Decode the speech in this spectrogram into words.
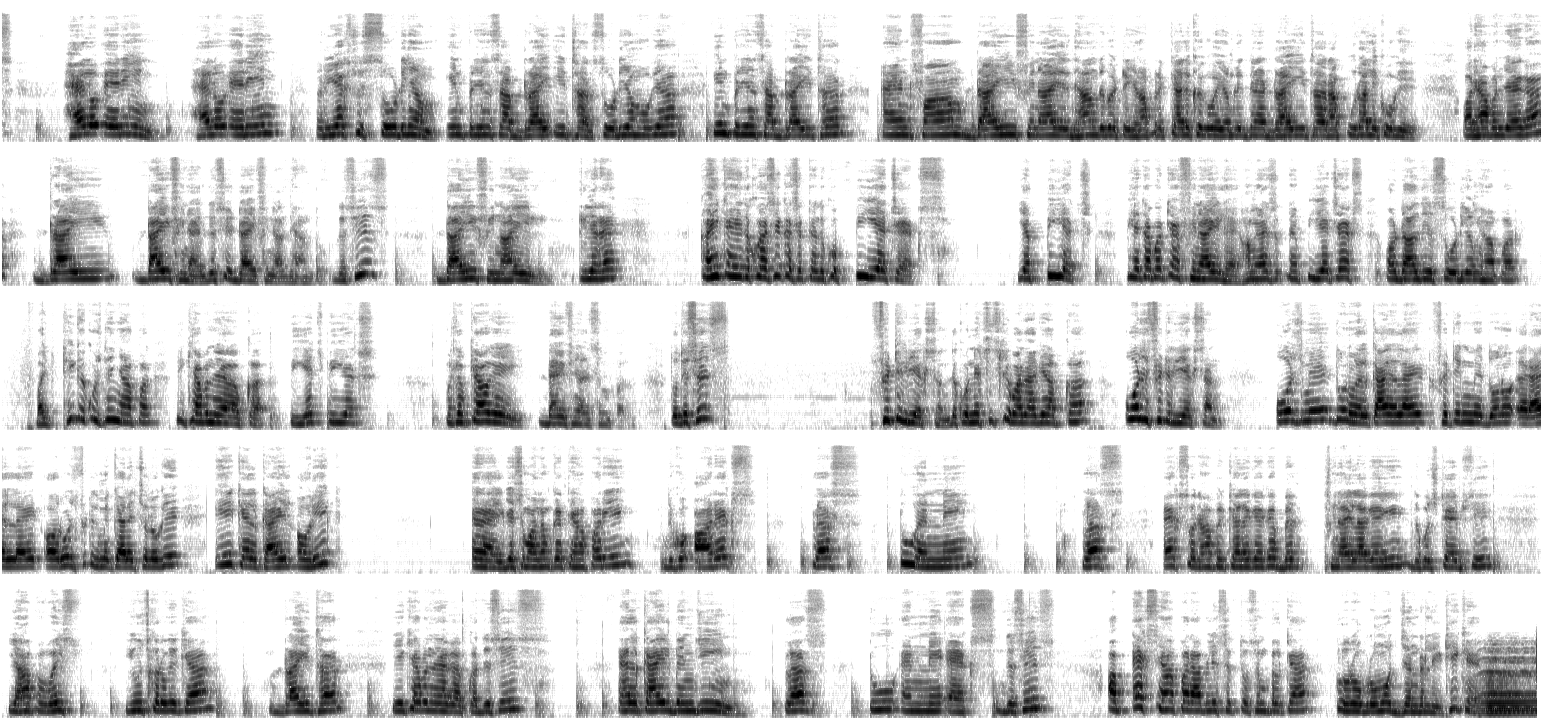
haloarene haloarene react with sodium in presence of dry ether sodium हो गया। In presence of dry ether and form diphenyl ध्यान दो बेटे, यहाँ पर क्या लिखोगे भाई? हम लिख देना ड्राई ईथर आप पूरा लिखोगे। और यहाँ बन जाएगा dry diphenyl this is diphenyl ध्यान दो। This is diphenyl clear है? कहीं कहीं देखो, ऐसे कर सकते हैं, देखो पी एच एक्स या पी एच पी एच आपका क्या फिनाइल है? हम यहाँ सकते हैं पी एच एक्स और डाल दिए सोडियम यहाँ पर। भाई, ठीक है, कुछ नहीं यहाँ पर। तो क्या बन जाएगा आपका? पी एच पी एच मतलब क्या हो गई? डाइफिनल सिंपल तो दिस इज़ फिटिक रिएक्शन देखो नेक्स्ट इसके बाद आ गया आपका ओर्ज फिटिक रिएक्शन ओर्ज में दोनों एल्काइल हेलाइट फिटिंग में दोनों एराइल लाइट और ओर्ज फिटिंग में क्या ले चलोगे? एक एल्काइल और एक एराइल जैसे मान हम कहते हैं यहाँ पर ये, देखो R X plus two N A plus X और यहाँ पर क्या लगेगा फिनाइल आ गया ये. देखो, इस टाइप से यहाँ पर वही यूज़ करोगे क्या? ड्राई थर ये क्या बन जाएगा आपका? This is alkyl benzene plus two N A X this is अब एक्स यहाँ पर आप लिख सकते हो सिंपल क्या? क्लोरोब्रोमो जनरली ठीक है?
